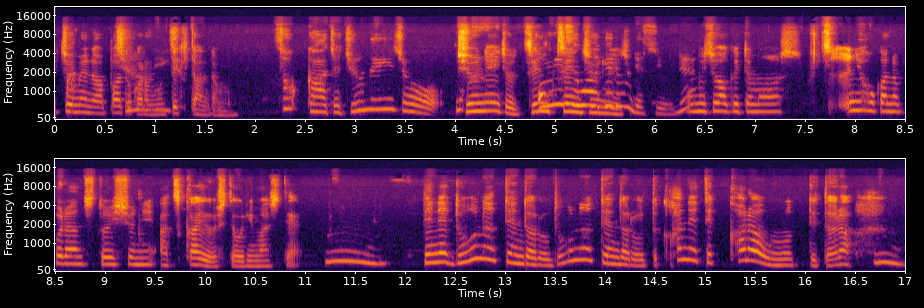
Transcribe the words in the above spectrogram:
91丁目のアパートから持ってきたんだもんそっか、じゃあ10年以上。10年以上全お然10水をあげ年以上るんですよねお。水をあげてます普通に他のプランツと一緒に扱いをしておりましてうん。でねどうなってんだろうどうなってんだろうってかねてから思ってたらうん。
